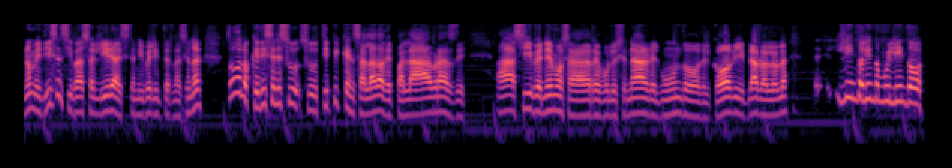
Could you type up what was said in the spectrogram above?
No me dicen si va a salir a este nivel internacional. Todo lo que dicen es su típica ensalada de palabras, de, ah, sí, venimos a revolucionar el mundo del COVID, bla, bla, bla, bla. Eh, lindo, lindo, muy lindo.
